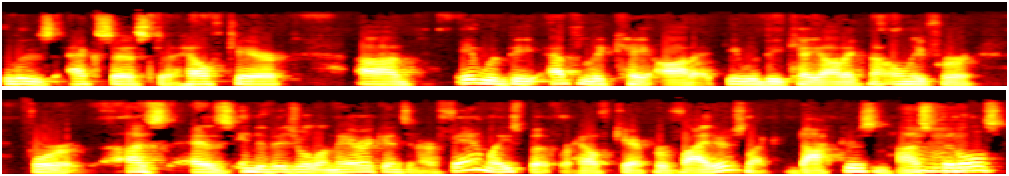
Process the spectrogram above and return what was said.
lose access to health care. Um, it would be absolutely chaotic. It would be chaotic not only for for us as individual Americans and our families, but for healthcare providers like doctors and hospitals.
